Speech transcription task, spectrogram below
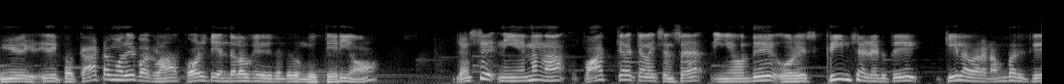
நீங்கள் இது இப்போ காட்டும் போதே பார்க்கலாம். குவாலிட்டி எந்த அளவுக்கு இருக்குன்றது உங்களுக்கு தெரியும். ஜஸ்ட் நீங்கள் என்னன்னா பார்க்குற கலெக்ஷன்ஸை நீங்கள் வந்து ஒரு ஸ்க்ரீன்ஷாட் எடுத்து கீழே வர நம்பருக்கு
